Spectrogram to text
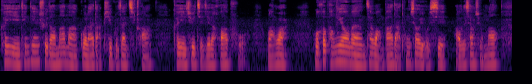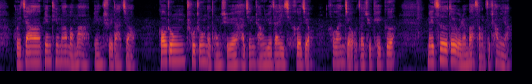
可以天天睡到妈妈过来打屁股再起床，可以去姐姐的花圃玩玩。我和朋友们在网吧打通宵游戏，熬得像熊猫。回家边听妈妈骂边睡大觉。高中、初中的同学还经常约在一起喝酒，喝完酒再去 K 歌。”每次都有人把嗓子唱哑。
